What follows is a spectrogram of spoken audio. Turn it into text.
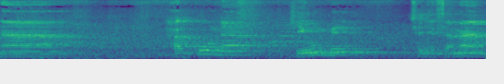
Na hakuna kiumbe chenye thamani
